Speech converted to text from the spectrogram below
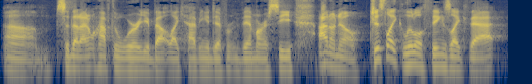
Um, so that I don't have to worry about like having a different vimrc. I don't know, just like little things like that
